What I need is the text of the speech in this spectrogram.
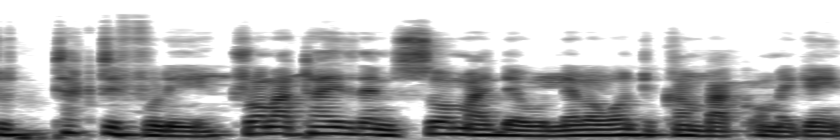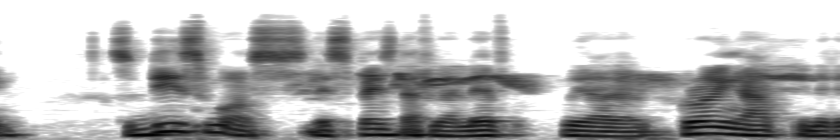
to tactfully traumatize them so much they would never want to come back home again. So this was the space that we are left. We are growing up in a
